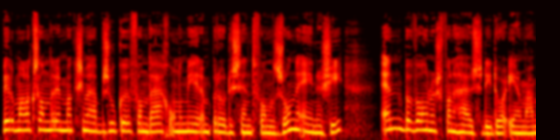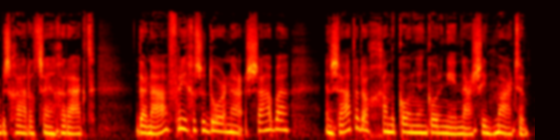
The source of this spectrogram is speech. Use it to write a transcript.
Willem-Alexander en Maxima bezoeken vandaag onder meer een producent van zonne-energie... en bewoners van huizen die door Irma beschadigd zijn geraakt. Daarna vliegen ze door naar Saba en zaterdag gaan de koning en koningin naar Sint Maarten.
